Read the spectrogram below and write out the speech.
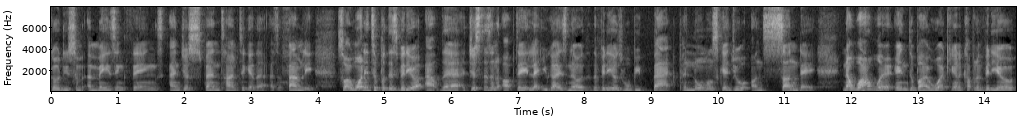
go do some amazing things and just spend time together as a family. So I wanted to put this video out there just as an update, let you guys know that the videos will be back per normal schedule on Sunday. Now while we're in Dubai working on a couple of video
